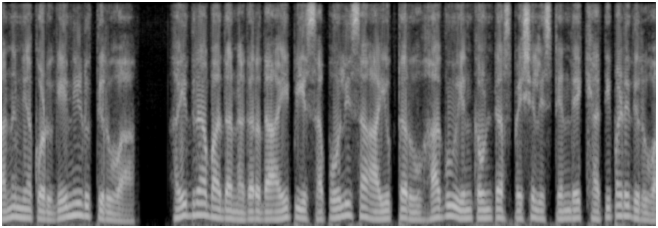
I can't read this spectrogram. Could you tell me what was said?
ಅನನ್ಯ ಕೊಡುಗೆ ನೀಡುತ್ತಿರುವ ಹೈದರಾಬಾದ ನಗರದ ಐಪಿಎಸ್ ಪೊಲೀಸ ಆಯುಕ್ತರು ಹಾಗೂ ಎನ್ಕೌಂಟರ್ ಸ್ಪೆಷಲಿಸ್ಟ್ ಎಂದೇ ಖ್ಯಾತಿ ಪಡೆದಿರುವ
